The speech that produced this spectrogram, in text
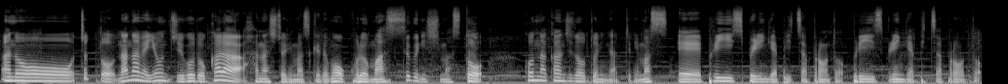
あのーちょっと斜め45度から話しておりますけども、これをまっすぐにしますと、こんな感じの音になっております。えー Please bring a pizza pronto. Please bring a pizza pronto.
